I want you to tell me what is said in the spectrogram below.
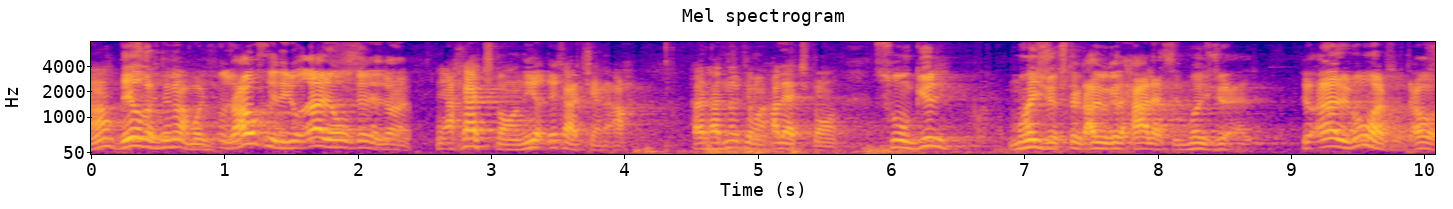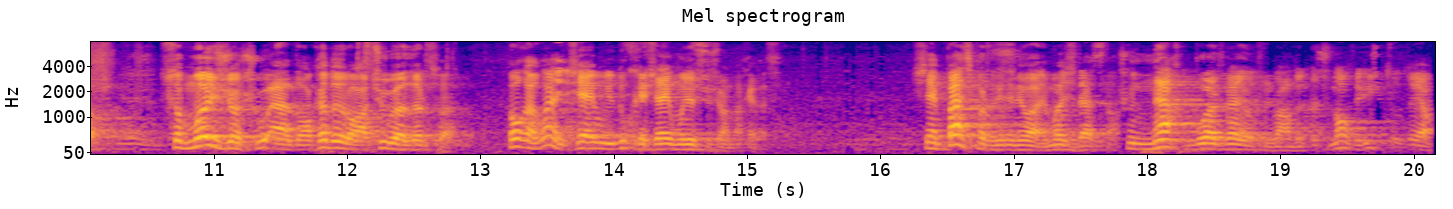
ها؟ ديو رحت نوع مج جاو كده يو ايو كده جان يا خاتش طون يا خاتش أنا آه. هر هدنا كمان حالة طون سونجر مهجو اشتك تعالوا غير حالة المهجو يو ايو ما ورث تعال سو مهجو شو ادا كده راح شو ولرسه هو قال شيء يدوك شيء مهجو شو أنا خلاص شن паспорт не знаю, мой дастно. Шу нах буар жайот шу бандош. Шу нах иш то я.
